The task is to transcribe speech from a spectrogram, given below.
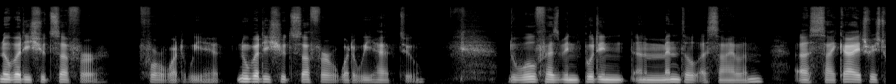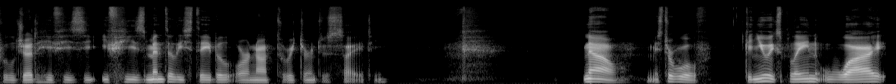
Nobody should suffer for what we had. Nobody should suffer what we had to. The wolf has been put in a mental asylum. A psychiatrist will judge if he's, if he's mentally stable or not to return to society. Now, Mr. Wolf, can you explain why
